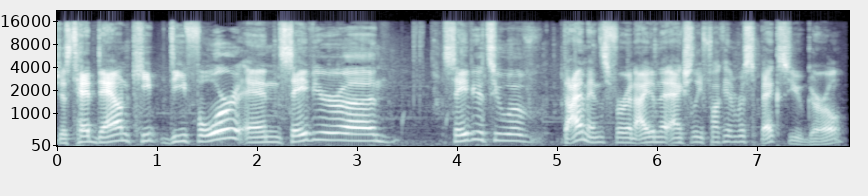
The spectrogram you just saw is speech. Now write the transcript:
just head down, keep D4, and save your uh, save your two of diamonds for an item that actually fucking respects you, girl.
